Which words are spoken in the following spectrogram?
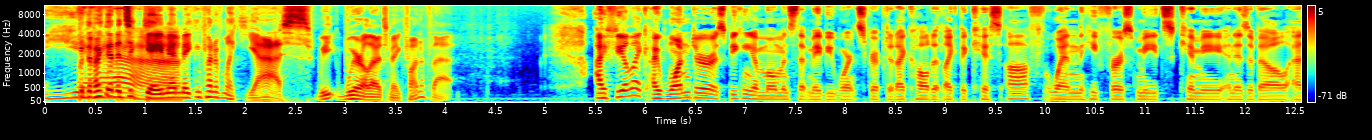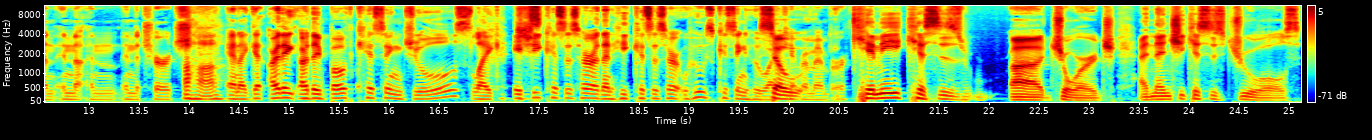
Yeah. But the fact that it's a gay man making fun of him, like, yes, we we're allowed to make fun of that. I feel like I wonder. Speaking of moments that maybe weren't scripted, I called it like the kiss off when he first meets Kimmy and Isabel and in the in, in the church. Uh-huh. And I get are they are they both kissing Jules? Like It's- she kisses her and then he kisses her. Who's kissing who? so I can't remember. Kimmy kisses uh, George, and then she kisses Jules.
